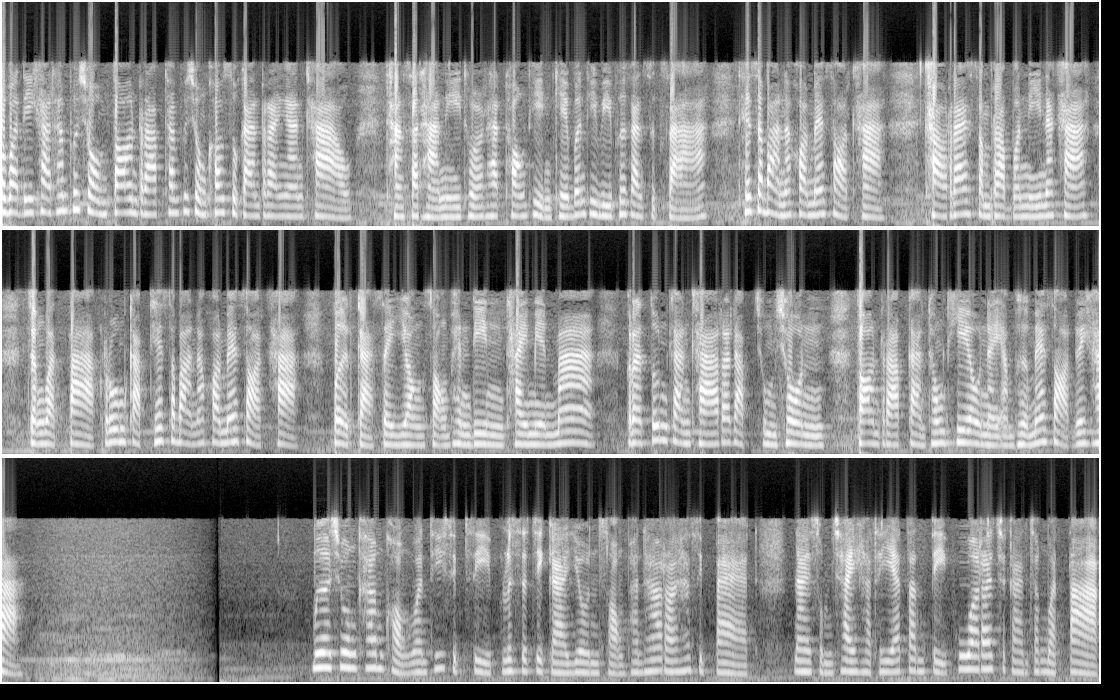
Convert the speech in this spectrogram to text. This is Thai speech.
สวัสดีค่ะท่านผู้ชมต้อนรับท่านผู้ชมเข้าสู่การรายงานข่าว ทางสถานีโทรทัศน์ท้องถิ่นเคเบิลทีวีเพื่อการศึกษา เทศบาลนครแม่สอดค่ะ ข่าวแรกสำหรับวันนี้นะคะ จังหวัดตากร่วมกับเทศบาลนครแม่สอดค่ะ เปิดกาดไซยองสองแผ่นดิน ไทยเมียนมากระตุ้นการค้าระดับชุมชนต้อนรับการท่องเที่ยวในอำเภอแม่สอดด้วยค่ะ เมื่อช่วงค่ำของวันที่ 14 พฤศจิกายน 2558 นายสมชัยหัตถยตันติผู้ว่าราชการจังหวัดตาก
